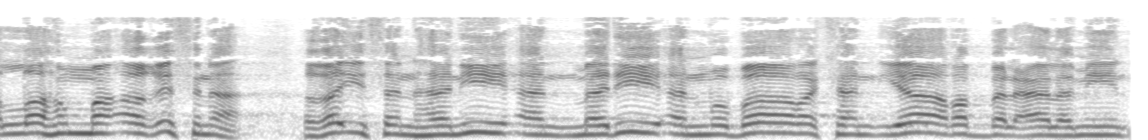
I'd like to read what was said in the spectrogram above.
اللهم أغثنا. غيثا هنيئا مريئا مباركا يا رب العالمين.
